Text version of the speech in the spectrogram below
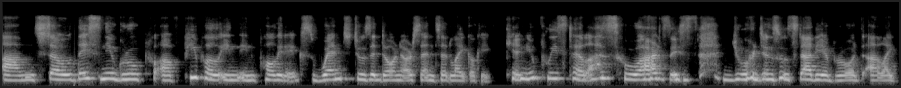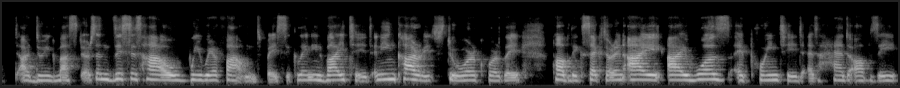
Um, so this new group of people in, in politics went to the donors and said like, okay, can you please tell us who are these Georgians who study abroad, uh, like are doing masters? And this is how we were found basically and invited and encouraged to work for the public sector. And I, I was appointed as head of the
